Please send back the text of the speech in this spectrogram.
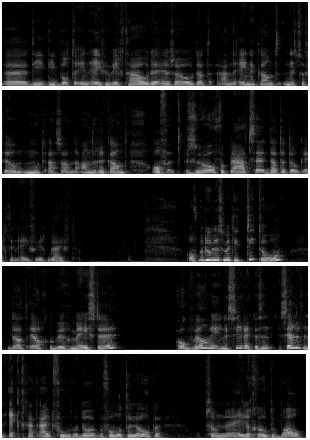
uh, die, die botten in evenwicht houden en zo. Dat aan de ene kant net zoveel moet als aan de andere kant. Of het zo verplaatsen dat het ook echt in evenwicht blijft. Of bedoelen ze met die titel dat elke burgemeester ook wel weer in een circus een, zelf een act gaat uitvoeren. Door bijvoorbeeld te lopen op zo'n eh, hele grote bal.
